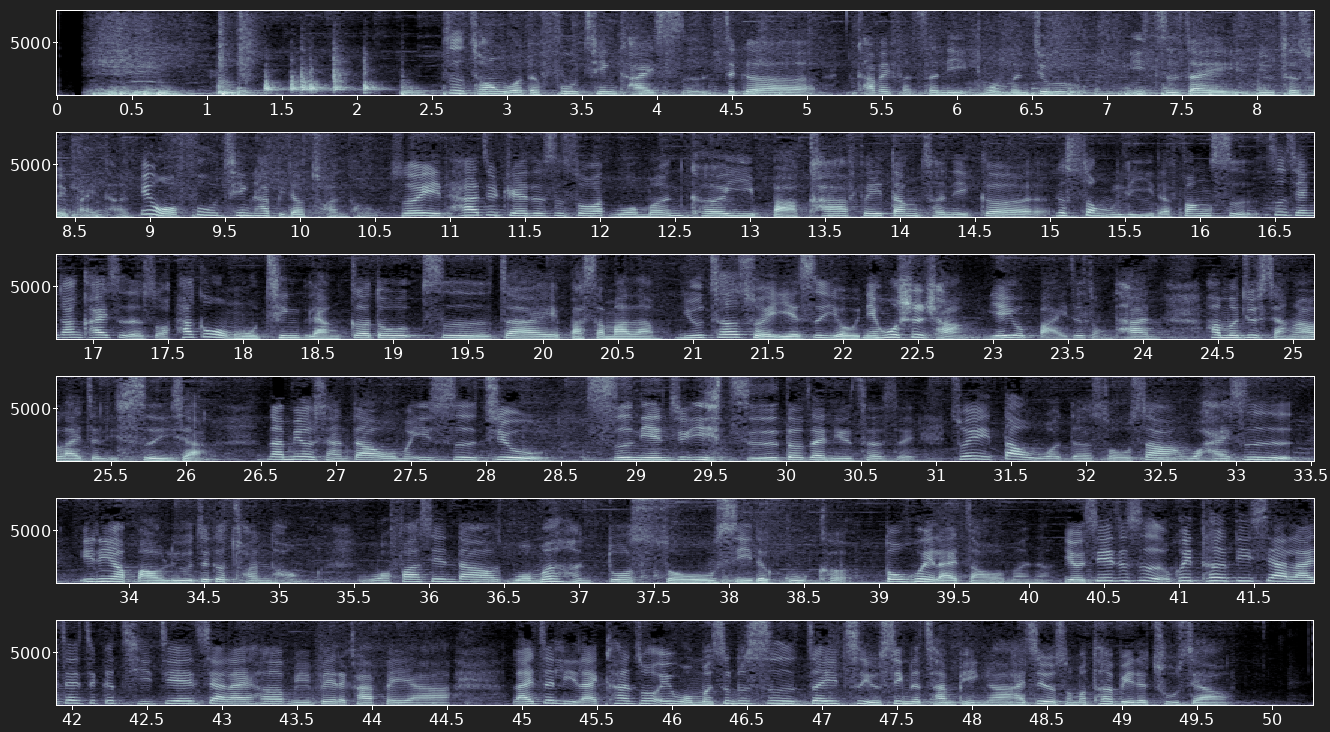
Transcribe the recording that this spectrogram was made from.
自从我的父亲开始这个咖啡粉生意，我们就一直在牛车水摆摊。因为我父亲他比较传统，所以他就觉得是说，我们可以把咖啡当成一个一个送礼的方式。之前刚开始的时候，他跟我母亲两个都是在巴沙马拉牛车水，也是有年货市场，也有摆这种摊，他们就想要来这里试一下。那没有想到，我们一试就十年就一直都在牛车水，所以到我的手上，我还是一定要保留这个传统。我发现到我们很多熟悉的顾客都会来找我们呢，有些就是会特地下来，在这个期间下来喝免费的咖啡啊，来这里来看说，诶，我们是不是这一次有新的产品啊，还是有什么特别的促销？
